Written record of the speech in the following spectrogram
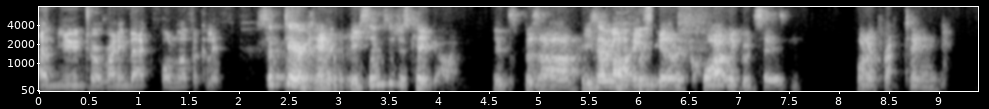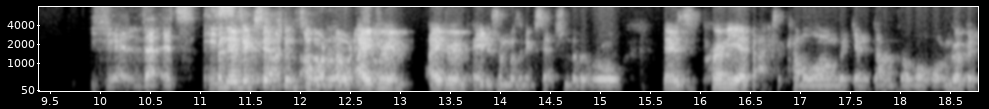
immune to a running back falling off a cliff. except Derrick Henry, he seems to just keep going. It's bizarre. He's having Oh, put he's- together a quietly good season on a crap team. Yeah, that it's. He's But there's exceptions I- to I the rule. Adrian Adrian Peterson was an exception to the rule. There's premier backs that come along that get it done for a lot longer, but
